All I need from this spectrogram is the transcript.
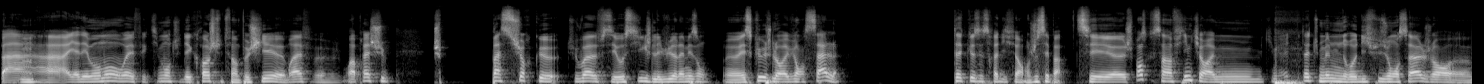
bah il y a des moments où ouais, effectivement, tu décroches, tu te fais un peu chier. euh, bref, bon, après, je suis, je suis pas sûr que, tu vois, c'est aussi que je l'ai vu à la maison. Est-ce que je l'aurais vu en salle? Peut-être que ce serait différent, je sais pas. C'est, euh, je pense que c'est un film qui, aurait, qui mérite peut-être même une rediffusion en salle, genre, euh,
